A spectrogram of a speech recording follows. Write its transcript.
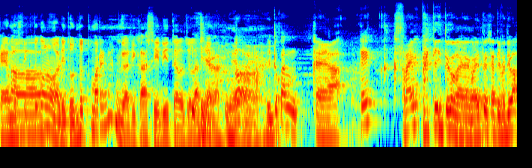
Kayak musik tuh kalau nggak dituntut kemarin kan nggak dikasih detail jelas iya ya. Heeh, itu kan kayak kayak serempet itu kayak kayak itu tiba-tiba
